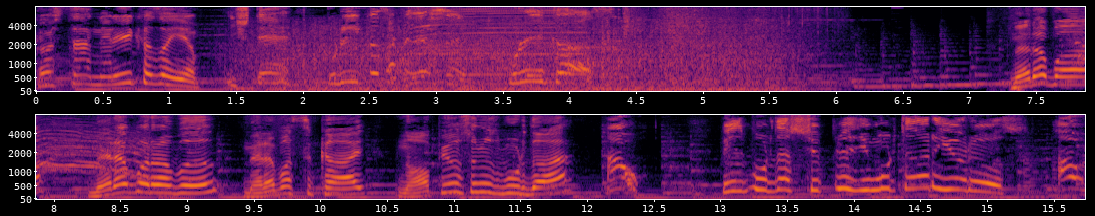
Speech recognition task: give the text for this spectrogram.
göster nereyi kazayım. İşte burayı kazabilirsin. Burayı kaz. Merhaba. Merhaba Rubble. Merhaba Sky. Ne yapıyorsunuz burada? Hav. Biz burada sürpriz yumurta arıyoruz. Hav.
